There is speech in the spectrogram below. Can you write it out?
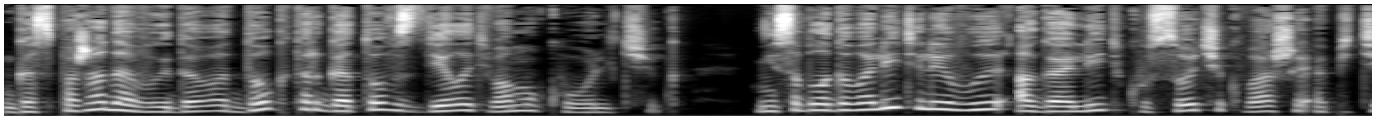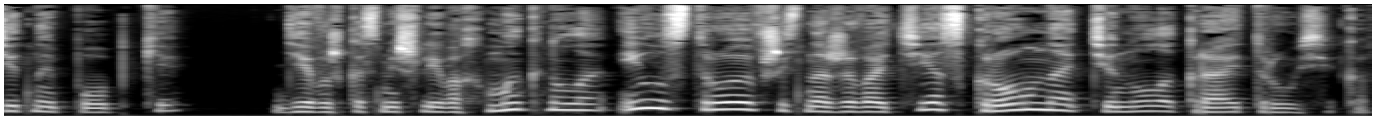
«Госпожа Давыдова, доктор готов сделать вам укольчик. Не соблаговолите ли вы оголить кусочек вашей аппетитной попки?» Девушка смешливо хмыкнула и, устроившись на животе, скромно оттянула край трусиков.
